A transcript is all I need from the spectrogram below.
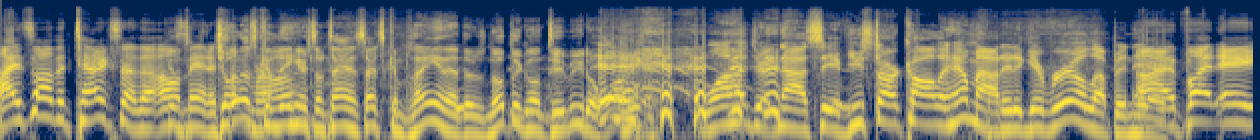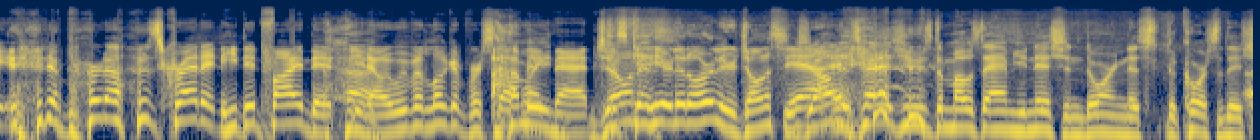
I saw the text. I thought, oh man, is Jonas comes in here sometimes and starts complaining that there's nothing on TV to watch. One hundred. Now, see if you start calling him out, it'll get real up in here. All right, but hey, to Berto's credit, he did find it. You know, we've been looking for stuff I mean, like that. Jonas- Just get here a little earlier, Jonas. Yeah. Jonas has used the most ammunition during this the course of this show.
